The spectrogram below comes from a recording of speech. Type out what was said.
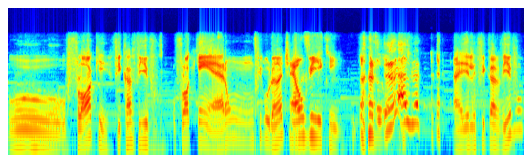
O, o Flock fica vivo. O Flock quem é? Era um, um figurante. É né? um viking. Aí ele fica vivo.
